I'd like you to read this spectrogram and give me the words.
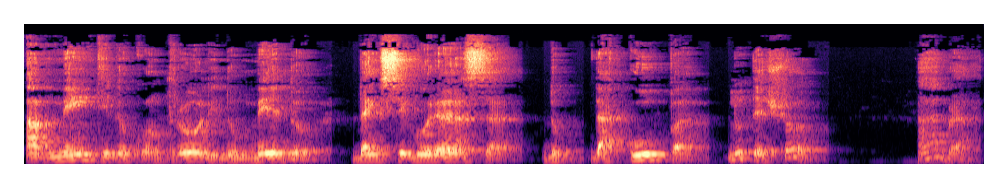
A mente do controle, do medo, da insegurança, do, da culpa, não deixou? Abra.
